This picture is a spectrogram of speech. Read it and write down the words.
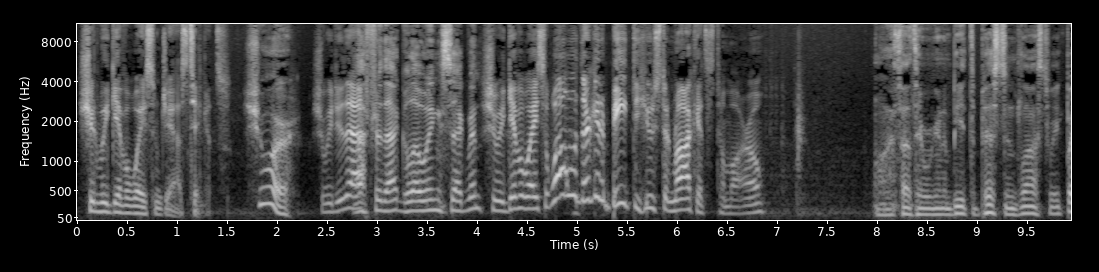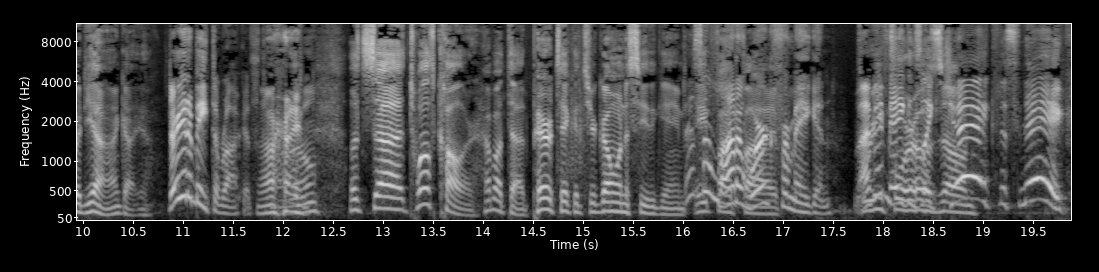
Should we give away some Jazz tickets? Sure. Should we do that? After that glowing segment? Should we give away? So, well, they're going to beat the Houston Rockets tomorrow. Well, I thought they were going to beat the Pistons last week, but yeah, I got you. They're going to beat the Rockets All tomorrow. right. Let's uh 12th caller. How about that? Pair of tickets, you're going to see the game. That's a lot of work for Megan. I mean, Megan's like, Jake, the snake.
